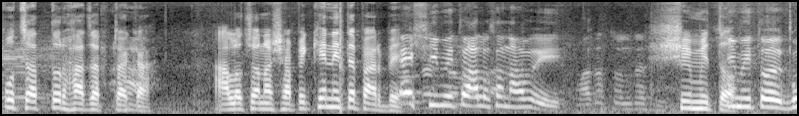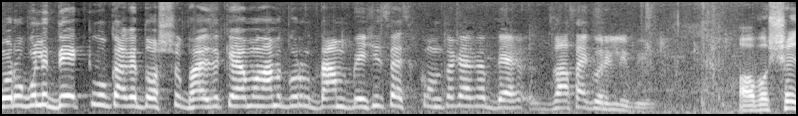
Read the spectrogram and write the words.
পঁচাত্তর হাজার টাকা। আলোচনা সাপেক্ষে নিতে পারবে। সীমিত আলোচনা হবে। সীমিত। সীমিত। গরুগুলি দেখব আগে দর্শক ভাই যে কেমন আমি গরুর দাম বেশি চাইছি কম থেকে আগে যাচাই করে নিবি। অবশ্যই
